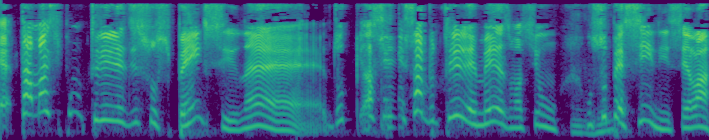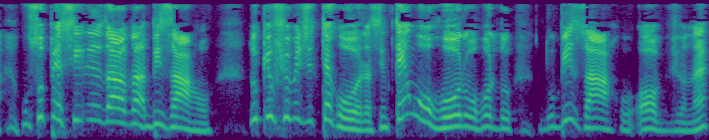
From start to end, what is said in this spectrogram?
É, tá mais pra um thriller de suspense, né? Do que, assim, sabe, um thriller mesmo, assim, um, uhum. um super cine, sei lá, um super cine da, da, bizarro, do que o um filme de terror, assim. Tem um horror, o horror do, do bizarro, óbvio, né?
